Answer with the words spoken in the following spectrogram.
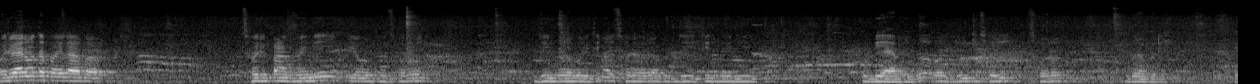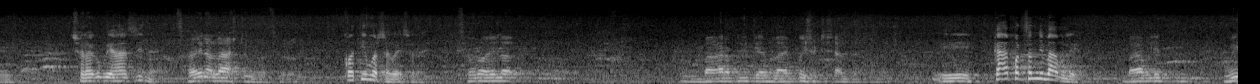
परिवारमा त पहिला अब छोरी पाँच बहिनी एउटा छोरो दुई बुढाबुढी थियौँ अब छोरीहरू अब दुई तिन बहिनीको बिहा भएको। अब दुईटी छोरी छोरो बुढाबुढी छोराको बिहा छैन? छैन लास्टको छोरो। कति वर्ष भयो छोरा छोरो अहिले बाह्र पनि तेह्रमा लाग्यो पैँसठी साल ए कहाँ पढ्छन् नि बाबुले? बाबुले हुँ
